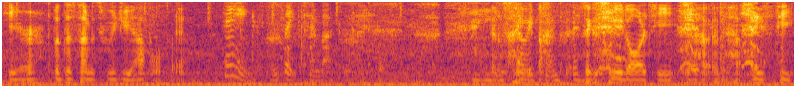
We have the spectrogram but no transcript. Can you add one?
here, but this time it's Fuji apples, man. Thanks. It's like 10 bucks. It's, so like, it's like a twenty dollar tea, uh, iced tea.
